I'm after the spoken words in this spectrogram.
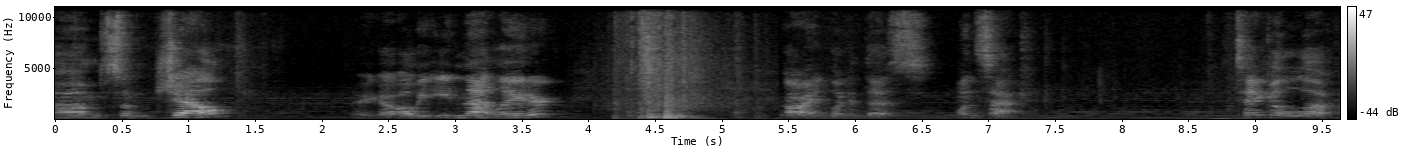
um, some gel. There you go. I'll be eating that later. All right, look at this. One sec. Take a look.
